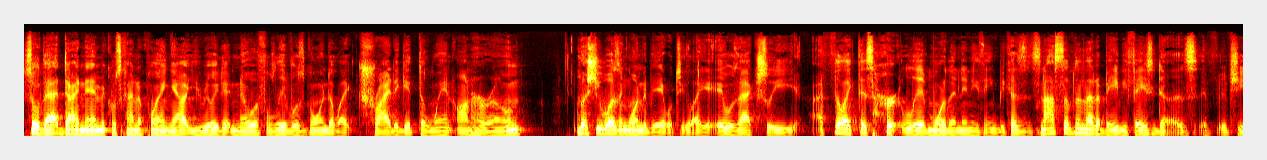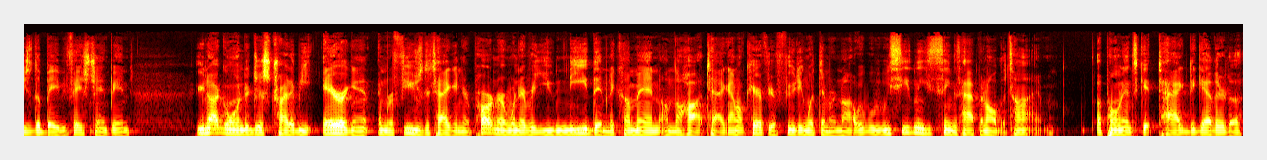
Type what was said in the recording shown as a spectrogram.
So that dynamic was kind of playing out. You really didn't know if Liv was going to like try to get the win on her own but she wasn't going to be able to. Like it was actually, I feel like this hurt Liv more than anything because it's not something that a babyface does. If if she's the babyface champion, you're not going to just try to be arrogant and refuse to tag in your partner whenever you need them to come in on the hot tag. I don't care if you're feuding with them or not. We, we see these things happen all the time. Opponents get tagged together to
